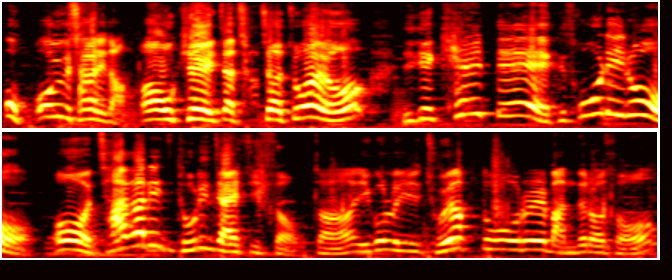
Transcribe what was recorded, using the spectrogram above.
어! 어 이거 자갈이다. 아 오케이. 자, 자, 자 좋아요. 이게 캘 때 그 소리로 어 자갈인지 돌인지 알 수 있어. 자 이걸로 이제 조약돌을 만들어서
